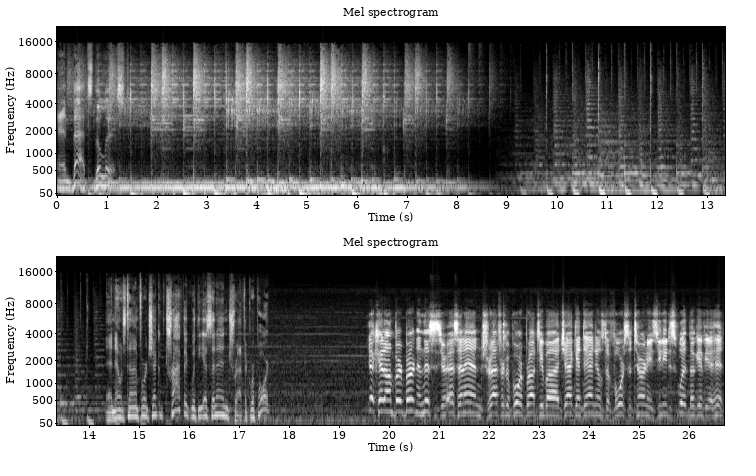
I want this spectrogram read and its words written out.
And that's the list. Now it's time for a check of traffic with the SNN Traffic Report. Kid, I'm Bert Burton, and this is your SNN traffic report brought to you by Jack and Daniels Divorce Attorneys. You need to split, they'll give you a hit.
